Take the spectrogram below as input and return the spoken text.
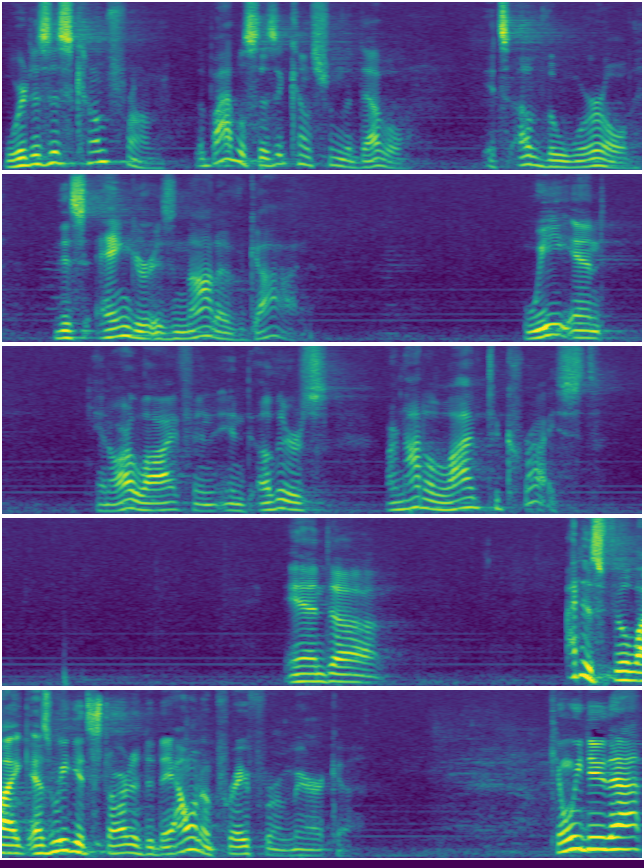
Where does this come from? The Bible says it comes from the devil, it's of the world. This anger is not of God. We and in our life and, and others are not alive to Christ. And uh, I just feel like as we get started today, I want to pray for America. Can we do that?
